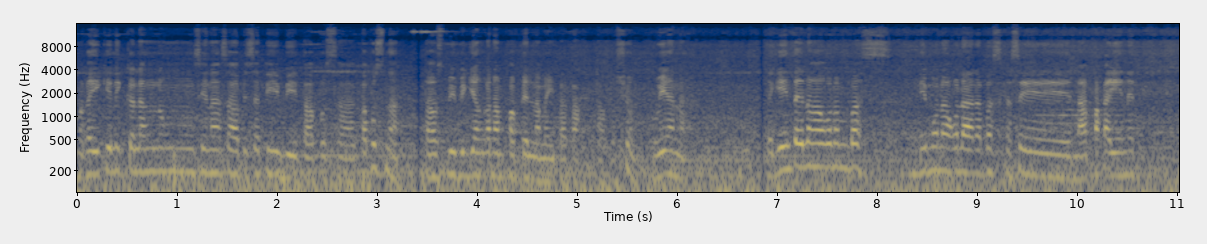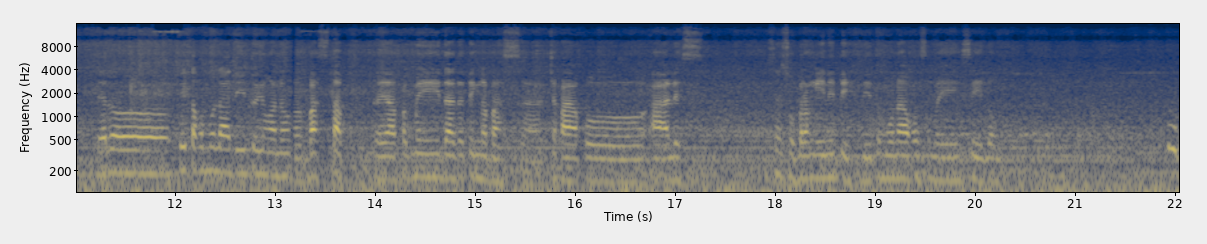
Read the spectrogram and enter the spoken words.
Makikinig ka lang nung sinasabi sa TV, tapos ah, tapos na. Tapos bibigyan ka ng papel na may tatak. Tapos yun, uwi na. Naghihintay lang ako ng bus. Hindi muna ako lalabas kasi napakainit. Pero kita ko mula dito yung ano, bus stop. Kaya pag may dadating na bus, ah, tsaka ako aalis. Kasi sobrang init eh. Dito muna ako sa may silong. Whew.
